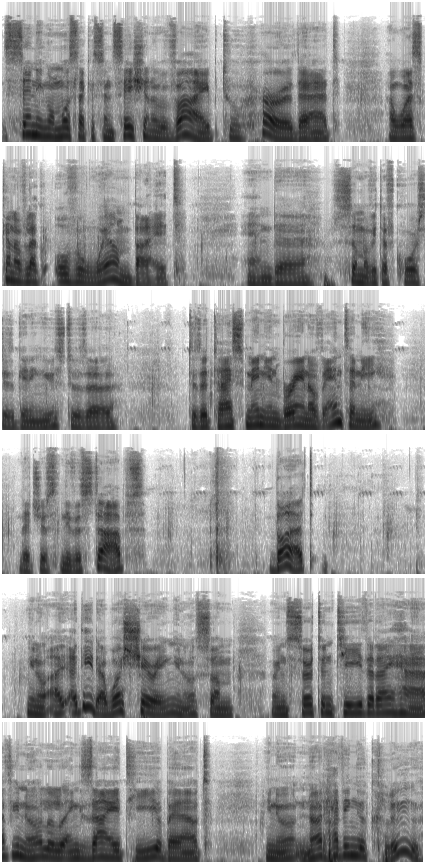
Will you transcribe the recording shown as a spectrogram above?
sending almost like a sensation of a vibe to her that I was kind of like overwhelmed by it. And uh, some of it, of course, is getting used to the to the Tasmanian brain of Anthony that just never stops. But you know, I, I did. I was sharing, you know, some uncertainty that I have, you know, a little anxiety about, you know, not having a clue,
